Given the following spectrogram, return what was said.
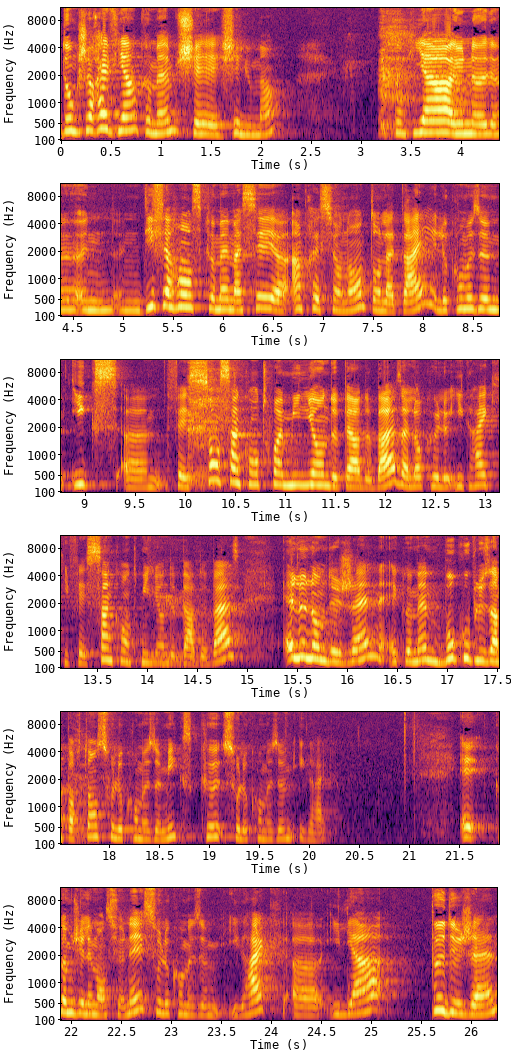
Donc je reviens quand même chez l'humain. Donc il y a une, différence quand même assez euh, impressionnante dans la taille. Le chromosome X euh, fait 153 millions de paires de bases, alors que le Y qui fait 50 millions de paires de bases. Et le nombre de gènes est quand même beaucoup plus important sur le chromosome X que sur le chromosome Y. Et comme je l'ai mentionné, sur le chromosome Y, euh, il y a peu de gènes,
